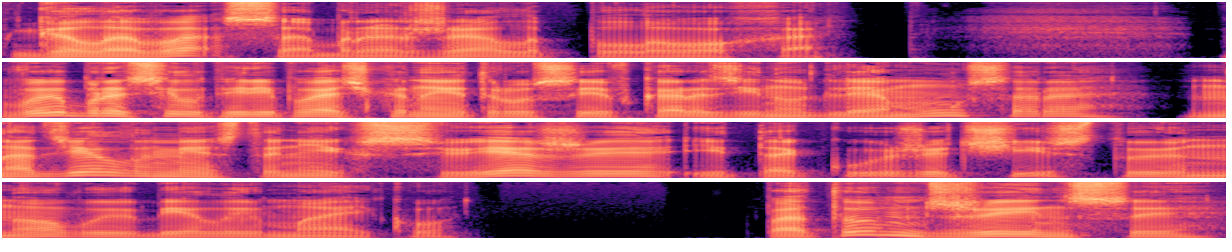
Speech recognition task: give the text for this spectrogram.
Голова соображала плохо. Выбросил перепачканные трусы в корзину для мусора, надел вместо них свежие и такую же чистую новую белую майку. Потом джинсы,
